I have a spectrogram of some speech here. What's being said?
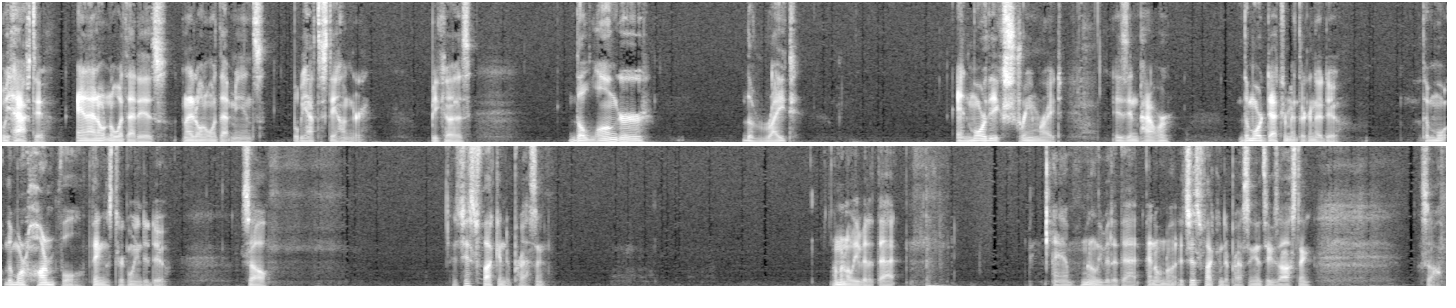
We have to, and I don't know what that is, and I don't know what that means, but we have to stay hungry because the longer the right and more the extreme right is in power, the more detriment they're going to do. The more the more harmful things they're going to do. So It's just fucking depressing. I'm gonna leave it at that. I am. I'm gonna leave it at that. I don't know. It's just fucking depressing. It's exhausting. So,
